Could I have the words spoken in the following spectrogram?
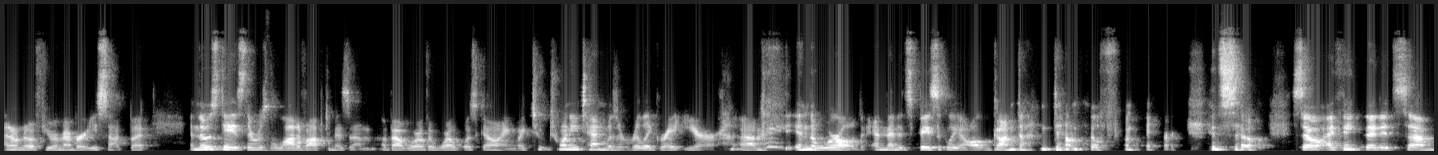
I don't know if you remember Isak, but in those days there was a lot of optimism about where the world was going like 2010 was a really great year um, in the world and then it's basically all gone down, downhill from there and so so i think that it's um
